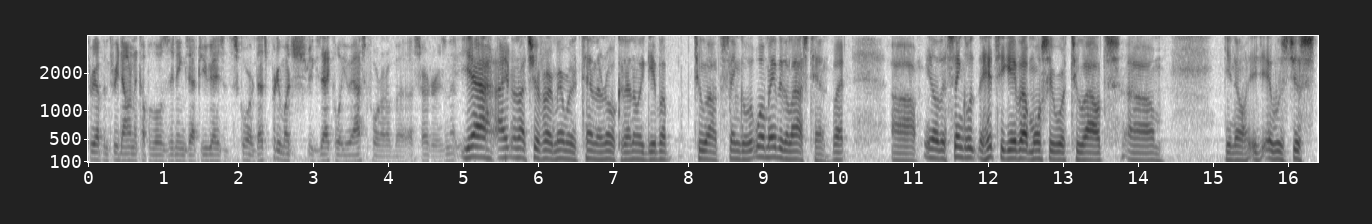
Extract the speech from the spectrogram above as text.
three up and three down in a couple of those innings after you guys had scored. That's pretty much exactly what you ask for out of a, starter, isn't it? Yeah, I'm not sure if I remember the ten in a row because I know he gave up two outs single. Well, maybe the last ten, but uh, you know the single the hits he gave up mostly were with two outs. Um, you know, it, it, was just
